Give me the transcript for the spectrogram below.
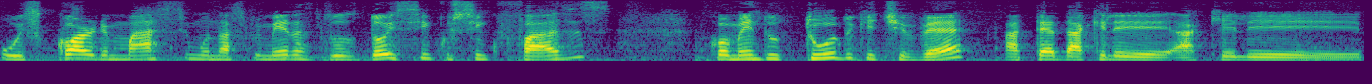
o score máximo nas primeiras 255 fases comendo tudo que tiver, até dar aquele, aquele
